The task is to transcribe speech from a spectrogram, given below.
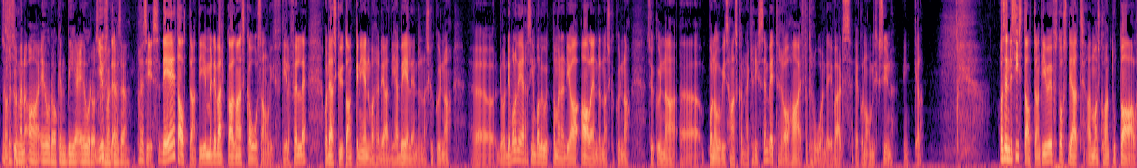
Som, alltså skulle... som en A-euro och en B-euro skulle Just man kunna säga. precis. Det är ett alternativ men det verkar ganska osannolikt för tillfället. Och där skulle tanken igen vara det att de här B-länderna skulle kunna uh, då devalvera sin valuta medan de A-länderna skulle kunna, skulle kunna uh, på något vis handska den här krisen bättre och ha ett förtroende i världsekonomisk synvinkel. Och sen det sista alternativet är förstås det att, att man skulle ha en total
